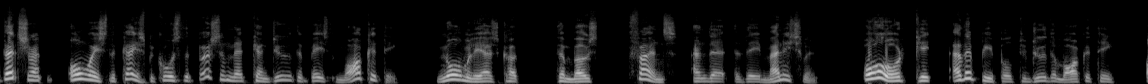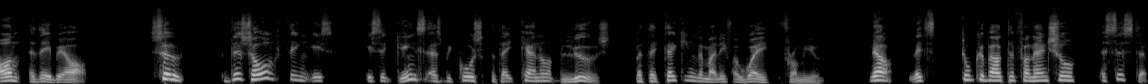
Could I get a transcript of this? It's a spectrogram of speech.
that's not always the case because the person that can do the best marketing normally has got the most funds and the, the management or get other people to do the marketing on their behalf. So this whole thing is, is against us because they cannot lose. but they're taking the money away from you. Now, let's talk about the financial system.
